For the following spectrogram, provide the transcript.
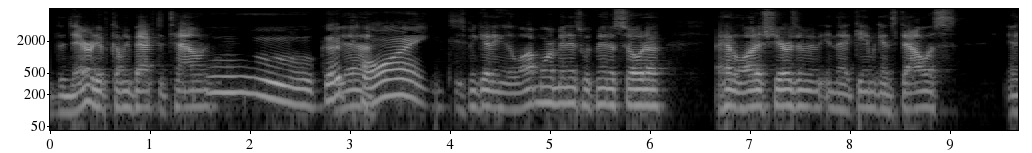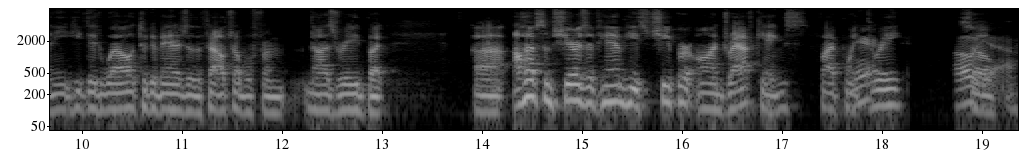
The narrative coming back to town. Ooh, good yeah. point. He's been getting a lot more minutes with Minnesota. I had a lot of shares of him in that game against Dallas, and he, he did well. Took advantage of the foul trouble from Naz Reid, but uh, I'll have some shares of him. He's cheaper on DraftKings, five point three. Oh so yeah.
